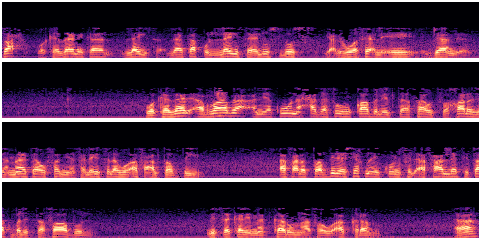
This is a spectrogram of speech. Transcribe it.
صح؟ وكذلك ليس لا تقل ليس لس لس يعني هو فعل إيه؟ جامد وكذلك الرابع أن يكون حدثه قابل للتفاوت فخرج مات أو فني فليس له أفعل تفضيل. أفعل التفضيل يا شيخنا يكون في الأفعال التي تقبل التفاضل. مثل كلمة كرم فهو أكرم ها؟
